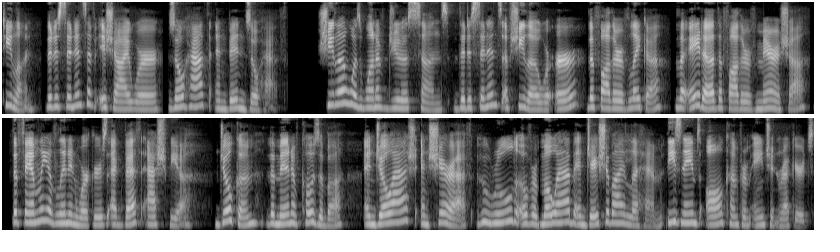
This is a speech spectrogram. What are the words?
Tilon. The descendants of Ishi were Zoheth and Ben Zoheth. Shelah was one of Judah's sons. The descendants of Shelah were Ur, the father of Lecah, Laadah, the father of Mareshah, the family of linen workers at Beth Ashbea, Jokim, the men of Cozeba, and Joash and Saraph, who ruled over Moab and Jashubi Lehem. These names all come from ancient records.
